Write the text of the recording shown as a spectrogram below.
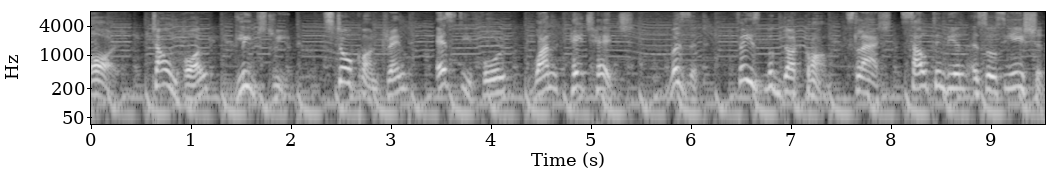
or Town Hall, Glebe Street, Stoke-on-Trent, ST4 1HH. Visit facebook.com slash South Indian Association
